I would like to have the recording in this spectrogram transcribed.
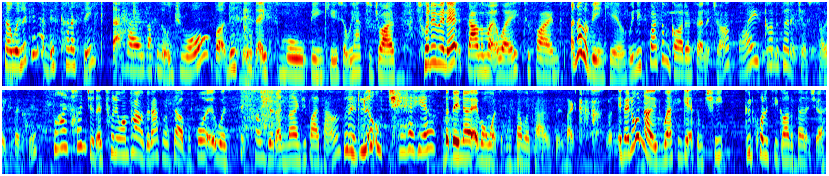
So we're looking at this kind of sink that has like a little drawer, but this is a small B&Q, so we have to drive 20 minutes down the motorway to find another B&Q. We need to buy some garden furniture. Why is garden furniture so expensive? £521 and that's on sale. Before it was £695 for this little chair here. But they know everyone wants it for summertime, so it's like, if anyone knows where I can get some cheap good quality garden furniture,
